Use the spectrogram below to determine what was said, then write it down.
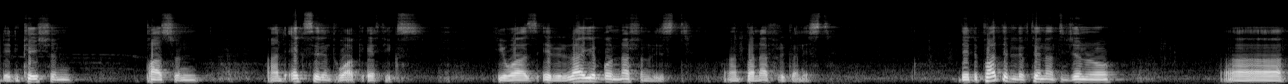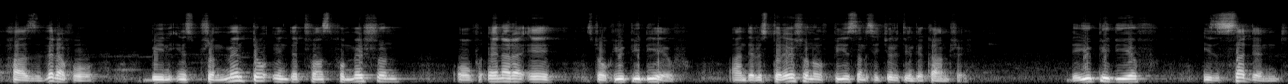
dedication, passion, and excellent work ethics. He was a reliable nationalist and Pan Africanist. The departed Lieutenant General uh, has therefore been instrumental in the transformation of NRA stroke UPDF and the restoration of peace and security in the country. The UPDF is saddened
